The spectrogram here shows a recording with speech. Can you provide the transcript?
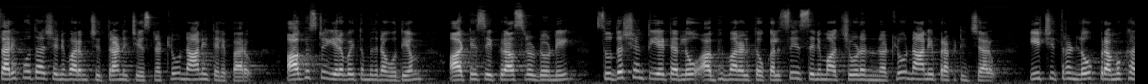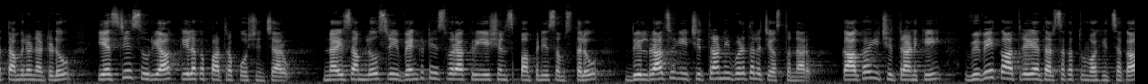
సరిపోదా శనివారం చిత్రాన్ని చేసినట్లు నాని తెలిపారు. ఆగస్టు ఇరవై తొమ్మిదిన ఉదయం ఆర్టీసీ క్రాస్ రోడ్లోని సుదర్శన్ థియేటర్లో అభిమానులతో కలిసి సినిమా చూడనున్నట్లు నాని ప్రకటించారు. ఈ చిత్రంలో ప్రముఖ తమిళ నటుడు ఎస్జే సూర్య కీలక పాత్ర పోషించారు. నైజాంలో శ్రీ వెంకటేశ్వర క్రియేషన్స్ పంపిణీ సంస్థలు దిల్ రాజు ఈ చిత్రాన్ని విడుదల చేస్తున్నారు. కాగా ఈ చిత్రానికి వివేకాత్రేయ దర్శకత్వం వహించగా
